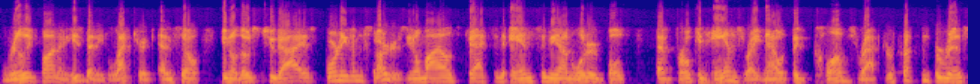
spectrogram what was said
really fun. I mean, he's been electric. And so, you know, those two guys weren't even the starters. You know, Miles Jackson and Simeon Woodard both have broken hands right now with big clubs wrapped around their wrist.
